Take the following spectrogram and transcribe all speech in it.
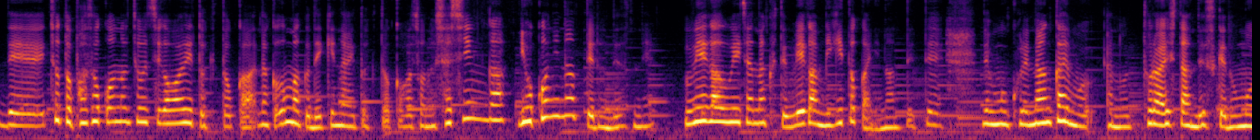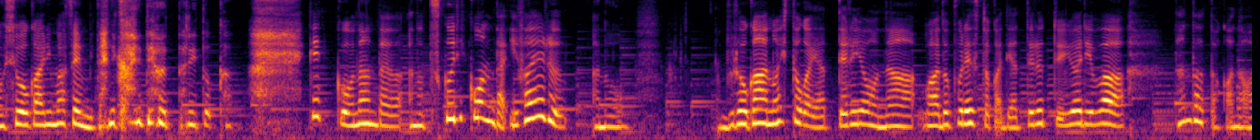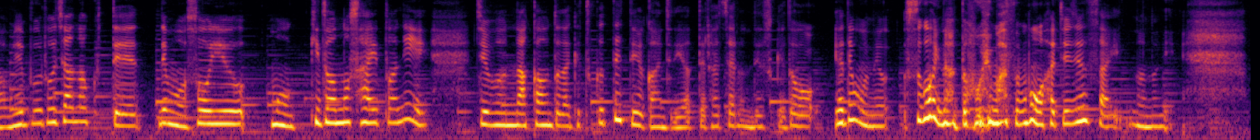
でちょっとパソコンの調子が悪い時とかなんかうまくできない時とかはその写真が横になってるんですね。上が上じゃなくて上が右とかになっててでもこれ何回もあのトライしたんですけどもうしょうがありませんみたいに書いてあったりとか結構なんだろうあの作り込んだいわゆるあのブロガーの人がやってるようなワードプレスとかでやってるっていうよりは何だったかな？ウェブロじゃなくてでもそういうもう既存のサイトに自分のアカウントだけ作ってっていう感じでやってらっしゃるんですけどいやでもねすごいなと思います。もう80歳なのに。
